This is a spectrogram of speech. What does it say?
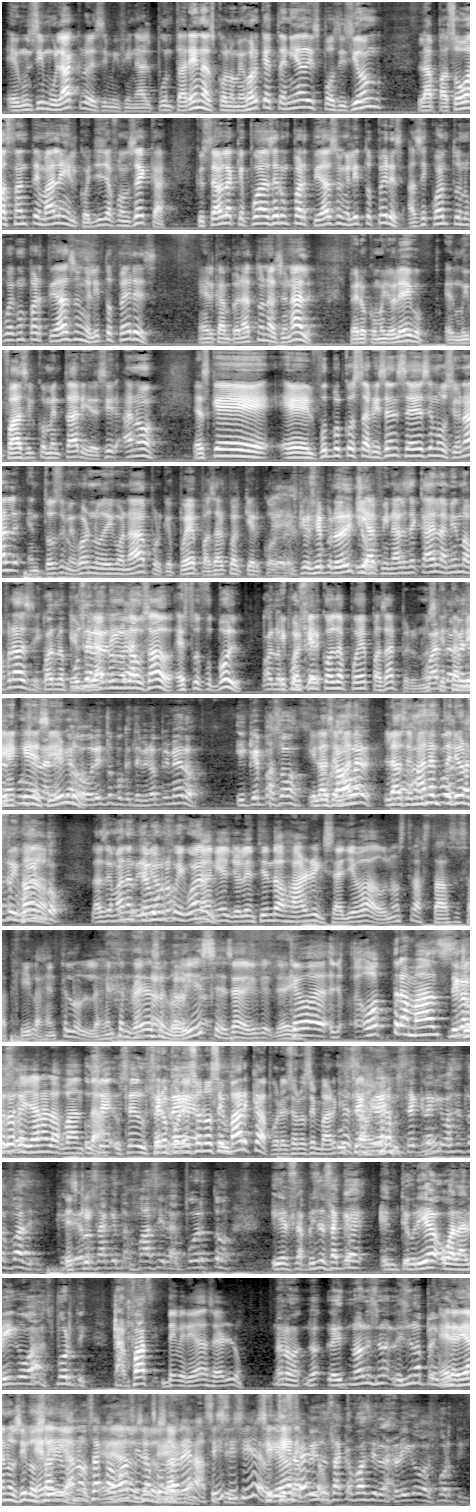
en un simulacro de semifinal. Punta Arenas, con lo mejor que tenía a disposición, la pasó bastante mal en el Collilla Fonseca. Que usted habla que puede hacer un partidazo en el Hito Pérez. ¿Hace cuánto no juega un partidazo en el Hito Pérez? En el campeonato nacional. Pero como yo le digo, es muy fácil comentar y decir, ah, no, es que el fútbol costarricense es emocional, entonces mejor no digo nada porque puede pasar cualquier cosa. Es que yo siempre lo he dicho. Y al final se cae en la misma frase. Cuando que el puse la milagro no liga- lo ha usado. Esto es fútbol. Cuando y cualquier puse- cosa puede pasar, pero no es que ¿Cuántas también hay que puse la liga decirlo. favorito porque terminó primero? ¿Y qué pasó? Y la semana- la anterior fue igual. La semana anterior fue igual. Daniel, yo le entiendo a Harry, se ha llevado unos trastazos aquí. La gente, lo, la gente en redes se lo dice. O sea, ¿qué va? otra más, yo creo que ya no la aguanta. Usted, usted, usted Pero por eso no se embarca, por eso no se embarca. ¿Usted, cree, ¿usted cree, que va a ser tan fácil? Que es que lo saque tan fácil al puerto y el se saque en teoría o a la Liga o a Sporting. Tan fácil. Debería de hacerlo. No, no, no le, no le, hice, le hice una pregunta. Herediano sí lo saca. Herediano saca fácil la Punta Arena. Sí, sí, sí. sí, sí saca fácil a la Liga o a Sporting.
